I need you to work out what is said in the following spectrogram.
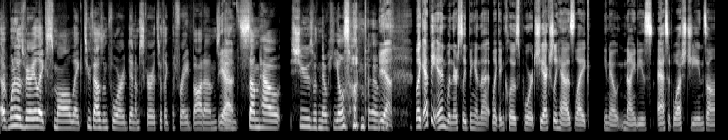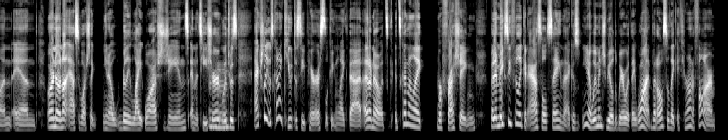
uh, one of those very like small like 2004 denim skirts with like the frayed bottoms Yeah. and somehow shoes with no heels on them yeah like at the end when they're sleeping in that like enclosed porch she actually has like you know 90s acid wash jeans on and or no not acid wash like you know really light wash jeans and a t-shirt Mhm. which was actually it was kind of cute to see paris looking like that i don't know it's it's kind of like refreshing but it makes me feel like an asshole saying that because you know women should be able to wear what they want but also like if you're on a farm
